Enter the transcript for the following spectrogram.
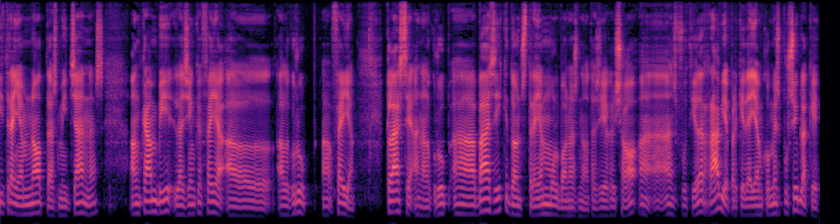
i traiem notes mitjanes, en canvi, la gent que feia el, el grup, eh, feia classe en el grup eh, bàsic, doncs traiem molt bones notes i això eh, ens fotia de ràbia perquè dèiem com és possible que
